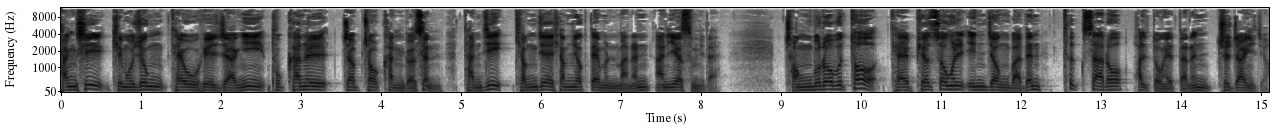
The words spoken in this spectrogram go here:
당시 김우중 대우회장이 북한을 접촉한 것은 단지 경제협력 때문만은 아니었습니다. 정부로부터 대표성을 인정받은 특사로 활동했다는 주장이죠.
